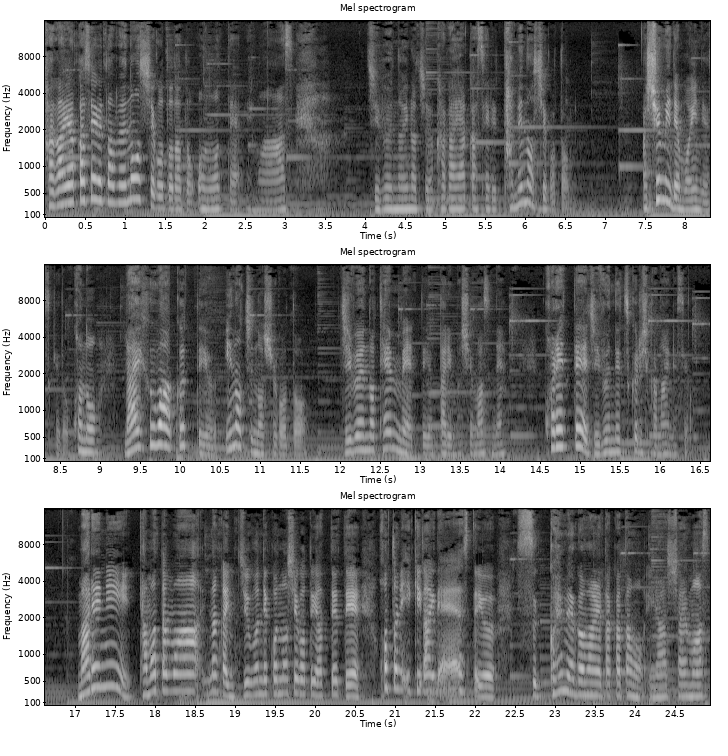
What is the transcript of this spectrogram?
輝かせるための仕事だと思っています。自分の命を輝かせるための仕事。趣味でもいいんですけどこのライフワークっていう命の仕事自分の天命って言ったりもしますね。これって自分で作るしかないんですよ。稀にたまたまなんか自分でこの仕事やってて本当に生きがいですっていうすっごい恵まれた方もいらっしゃいます。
